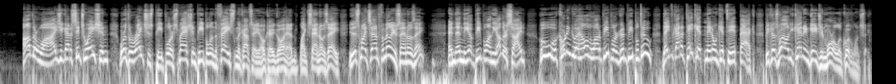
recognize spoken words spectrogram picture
Otherwise, you got a situation where the righteous people are smashing people in the face, and the cops say, "Okay, go ahead," like San Jose. This might sound familiar, San Jose. And then the people on the other side, who, according to a hell of a lot of people, are good people too, they've got to take it, and they don't get to hit back because, well, you can't engage in moral equivalency.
